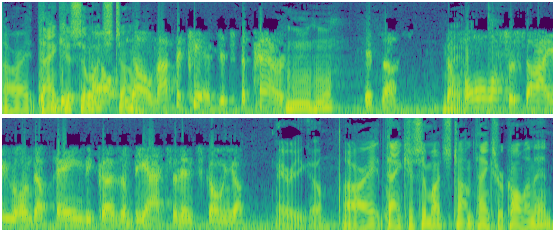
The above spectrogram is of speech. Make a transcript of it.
All right. Thank you so Well, much, Tom. No, not the kids. It's the parents. Mm-hmm. It's us. The Right. whole of society will end up paying because of the accidents going up. There you go. All right. Thank you so much, Tom. Thanks for calling in.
